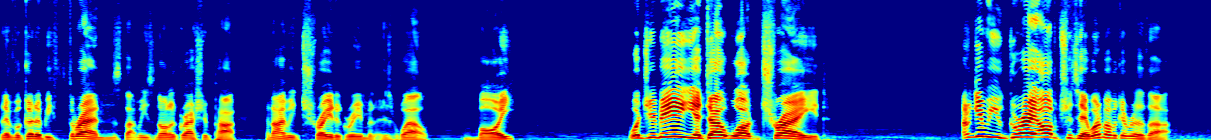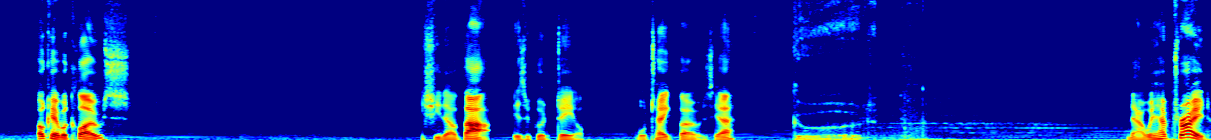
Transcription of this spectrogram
And if we're going to be friends, that means non-aggression pact. And I mean trade agreement as well. Boy. What do you mean you don't want trade? I'm giving you great options here. What about we get rid of that? Okay, we're close. You see, now that is a good deal. We'll take those, yeah? Good. Now we have trade.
